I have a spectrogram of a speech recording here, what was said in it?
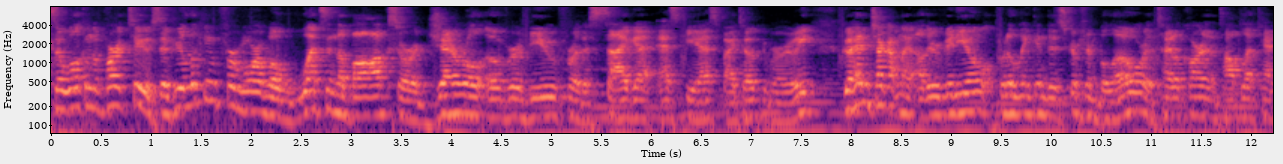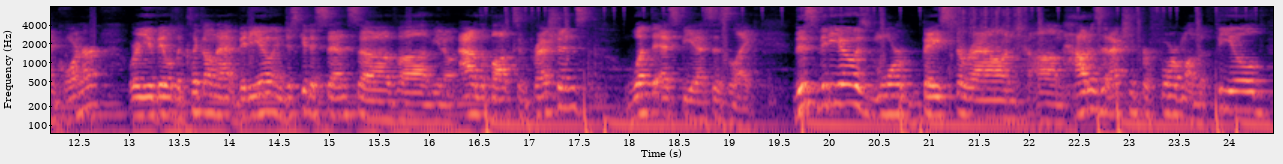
Alright, so welcome to part two. So if you're looking for more of a what's in the box or a general overview for the Saiga SBS by Tokyo Marui, go ahead and check out my other video. I'll put a link in the description below or the title card in the top left hand corner where you'll be able to click on that video and just get a sense of, um, you know, out of the box impressions, what the SBS is like. This video is more based around um, how does it actually perform on the field,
